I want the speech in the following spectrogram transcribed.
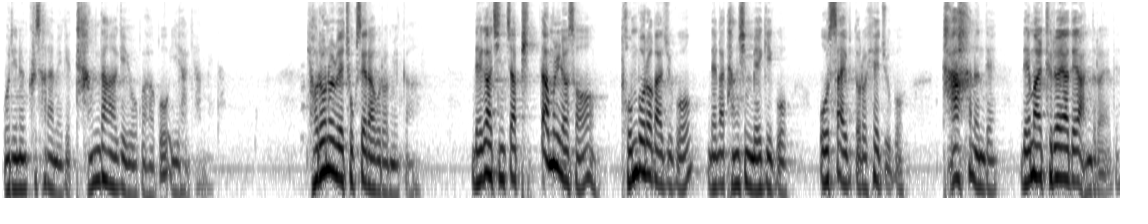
우리는 그 사람에게 당당하게 요구하고 이야기합니다. 결혼을 왜 족쇄라고 그럽니까? 내가 진짜 피땀 흘려서 돈 벌어가지고 내가 당신 먹이고 옷 사입도록 해주고 다 하는데 내 말 들어야 돼요? 안 들어야 돼요?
